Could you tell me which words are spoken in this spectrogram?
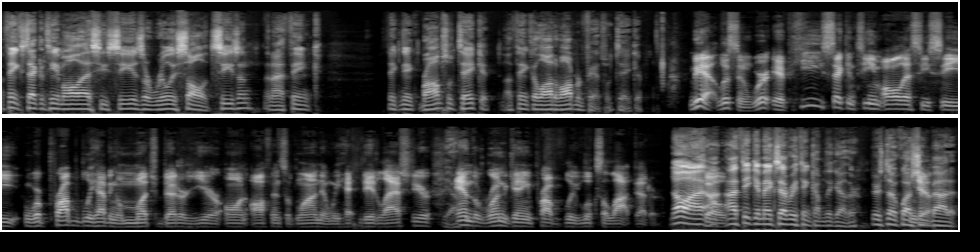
I think second team All SEC is a really solid season, and I think I think Nick Brahms would take it. I think a lot of Auburn fans would take it. Yeah listen we're if he second team all sec we're probably having a much better year on offensive line than we ha- did last year Yeah. and the run game probably looks a lot better No, I, So- I think it makes everything come together. There's no question Yeah. about it.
